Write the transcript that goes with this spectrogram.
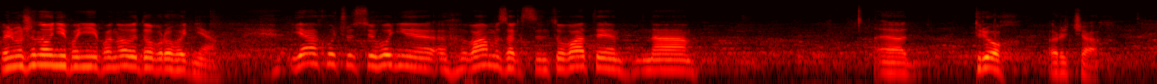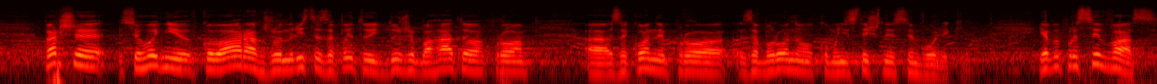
Вельмишановні пані і панове, доброго дня. Я хочу сьогодні вам заакцентувати на е, трьох речах. Перше, сьогодні в кулуарах журналісти запитують дуже багато про е, закони про заборону комуністичної символіки. Я би просив вас,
